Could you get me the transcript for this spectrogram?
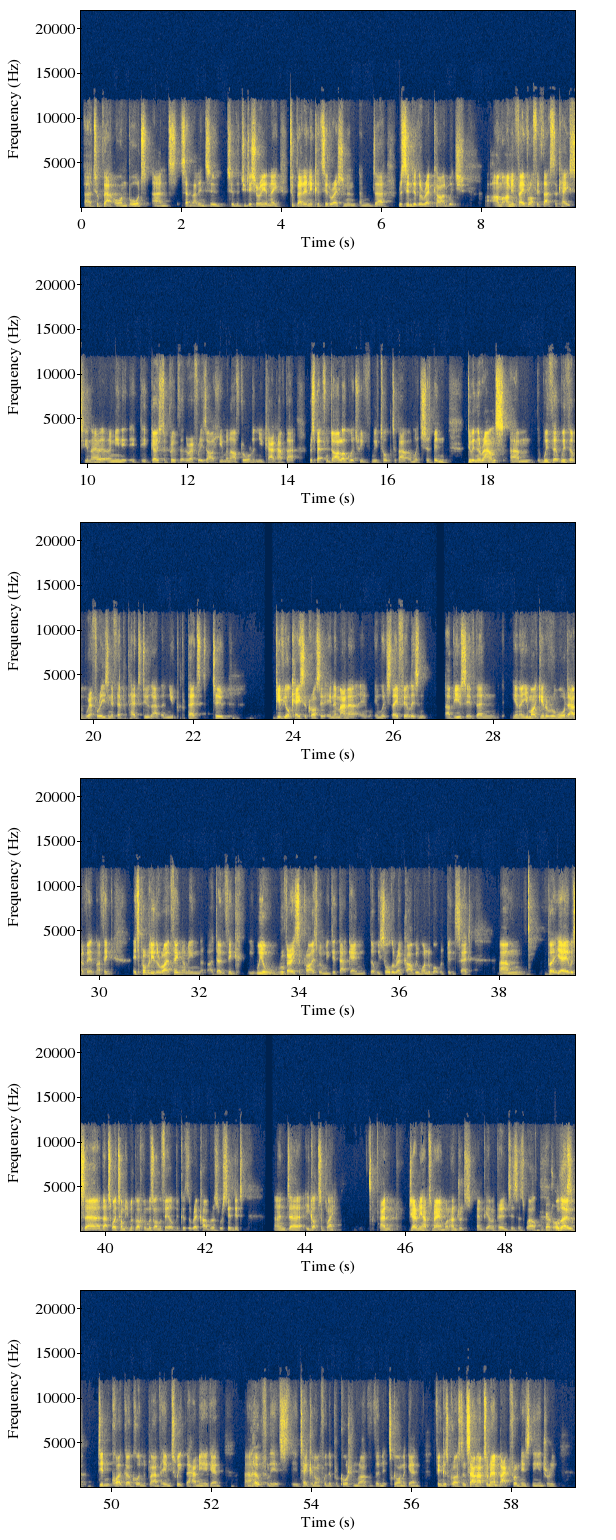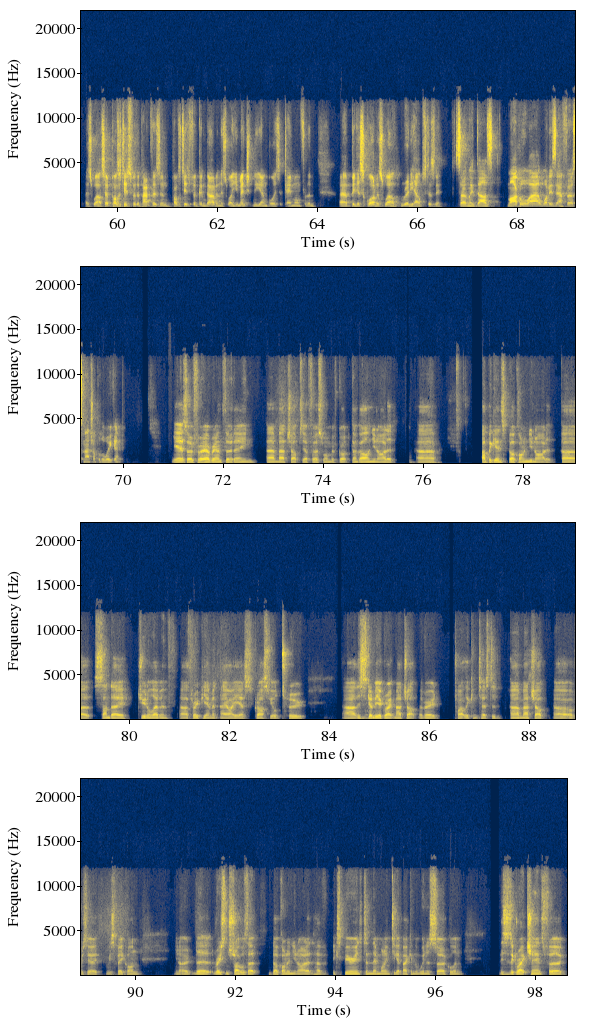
uh, took that on board and sent that into to the judiciary, and they took that into consideration and, and uh, rescinded the red card, which I'm, I'm in favour of if that's the case. You know, yeah. I mean, it, it goes to prove that the referees are human after all, and you can have that respectful dialogue, which we've we've talked about and which has been doing the rounds um, with the with the referees, and if they're prepared to do that, and you're prepared to give your case across in, in a manner in, in which they feel isn't abusive, then you know, you might get a reward out of it. And I think it's probably the right thing. I mean, I don't think we all were very surprised when we did that game that we saw the red card. We wondered what had been said. Um, but yeah, it was uh, that's why Tommy McLaughlin was on the field because the red card was rescinded and uh, he got to play. And Jeremy Habtemariam, 100 NPL appearances as well, although didn't quite go according to plan for him, tweaked the hammy again. Uh, yeah. Hopefully, it's taken off with a precaution rather than it's gone again fingers crossed. And Sam Habtemariam back from his knee injury as well. So positives for the Panthers and positives for Gungahlin as well. You mentioned the young boys that came on for them. Uh, bigger squad as well. Really helps, doesn't it? Certainly does. Michael, uh, what is our first matchup of the weekend? Yeah, so for our round 13 uh, matchups, our first one, we've got Gungahlin United uh, up against Belconnen United uh, Sunday, June 11th, uh, 3 p.m. at AIS Grassfield 2. Uh, this is going to be a great matchup, a very tightly contested matchup. Obviously, we speak on you know the recent struggles that Belconnen United have experienced, and them wanting to get back in the winners' circle. And this is a great chance for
